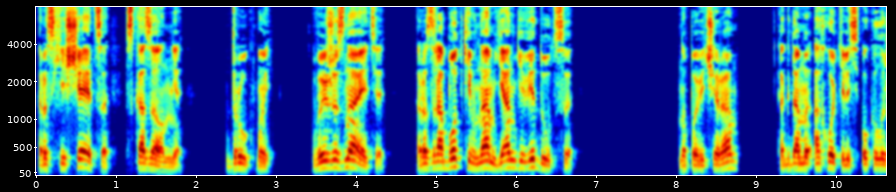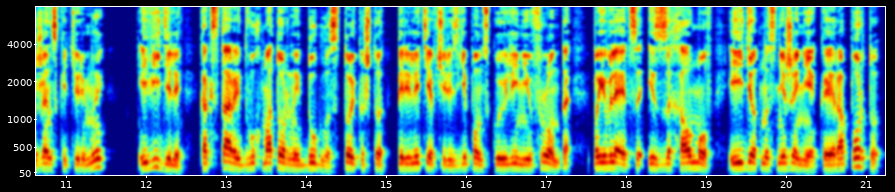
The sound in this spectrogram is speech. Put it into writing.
расхищается, сказал мне: "Друг мой, вы же знаете, разработки в Нам-Янге ведутся". Но по вечерам, когда мы охотились около женской тюрьмы, и видели, как старый двухмоторный Дуглас, только что перелетев через японскую линию фронта, появляется из-за холмов и идет на снижение к аэропорту,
